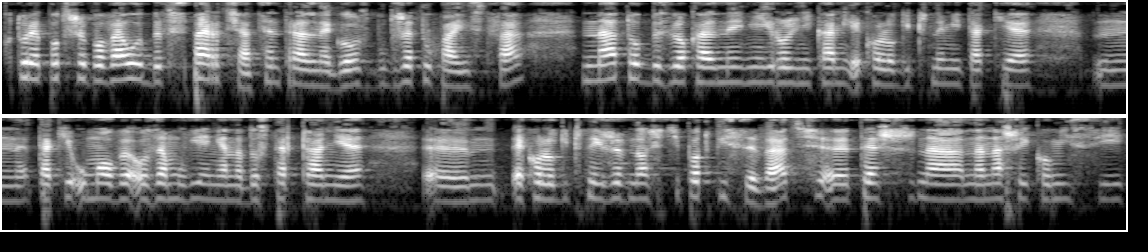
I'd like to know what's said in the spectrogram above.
które potrzebowałyby wsparcia centralnego z budżetu państwa na to, by z lokalnymi rolnikami ekologicznymi takie, takie umowy o zamówienia na dostarczanie ekologicznej żywności podpisywać. E, Też na, na naszej komisji,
